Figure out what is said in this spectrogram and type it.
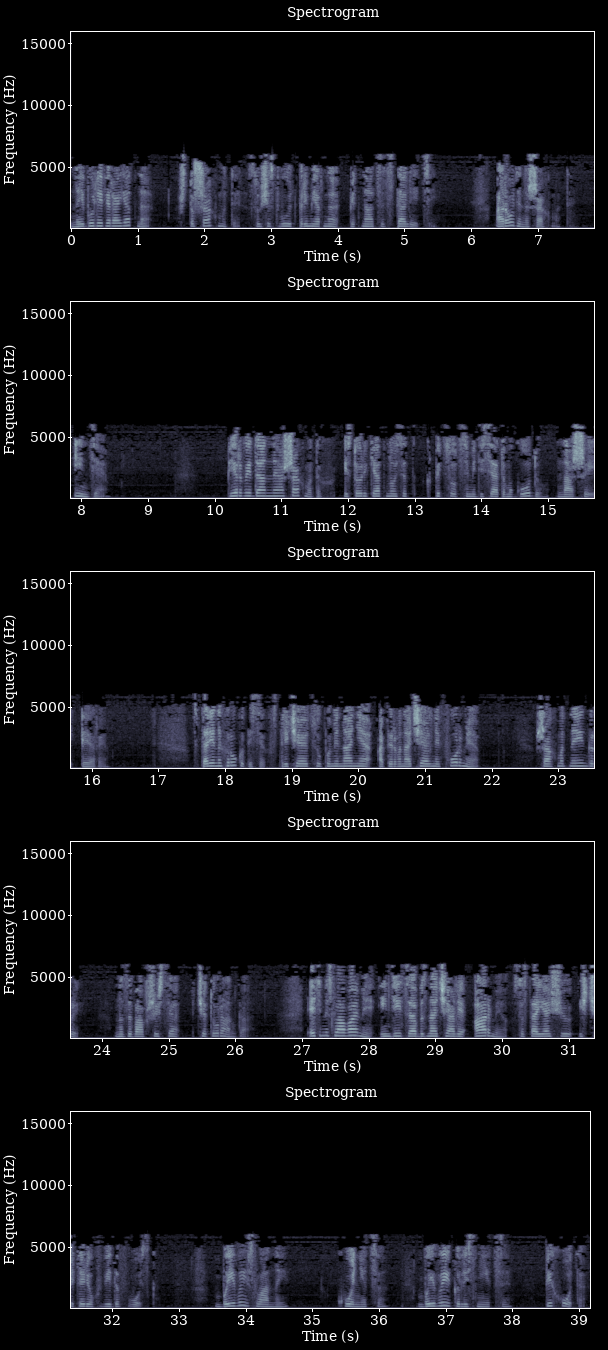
Наиболее вероятно, что шахматы существуют примерно 15 столетий, а родина шахмат — Индия. Первые данные о шахматах историки относят к 570 году нашей эры. В старинных рукописях встречаются упоминания о первоначальной форме шахматной игры, называвшейся четуранга. Этими словами индийцы обозначали армию, состоящую из четырех видов войск. Боевые слоны, конница, боевые колесницы, пехота.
